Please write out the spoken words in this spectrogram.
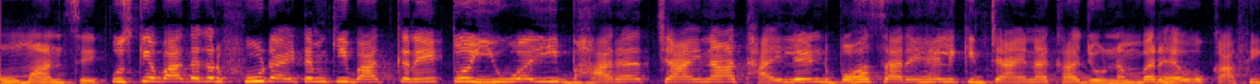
ओमान से। उसके बाद अगर फ़ूड आइटम की बात करें तो यूएई, भारत, चाइना, थाईलैंड बहुत सारे हैं, लेकिन चाइना का जो नंबर है, वो काफ़ी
